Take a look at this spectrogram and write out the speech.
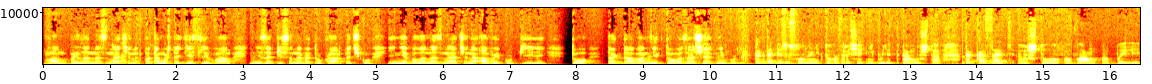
вам было назначено, Хорошо. потому что если вам не записано в эту карточку и не было назначено, а вы купили, то тогда вам никто возвращать не будет. Тогда, безусловно, никто возвращать не будет, потому что доказать, э, что вам были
